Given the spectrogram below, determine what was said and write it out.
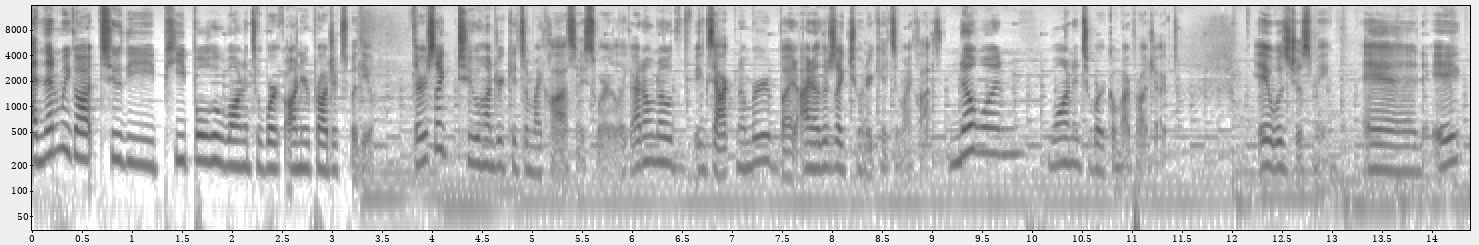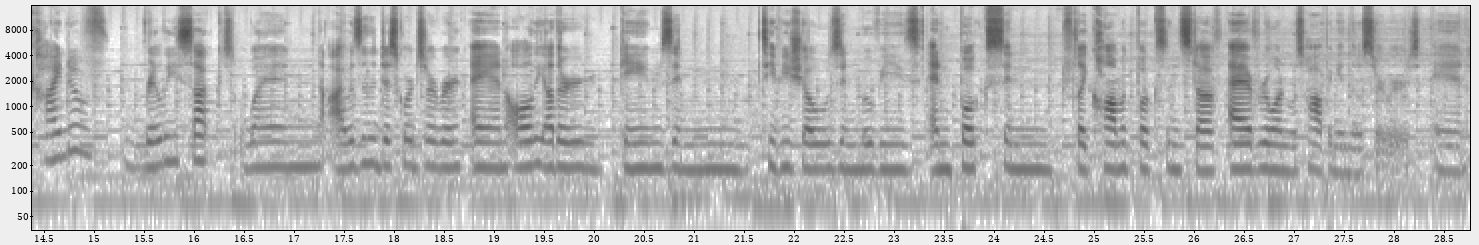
And then we got to the people who wanted to work on your projects with you. There's like 200 kids in my class, I swear. Like I don't know the exact number, but I know there's like 200 kids in my class. No one wanted to work on my project. It was just me. And it kind of really sucked when I was in the Discord server and all the other games and TV shows and movies and books and like comic books and stuff, everyone was hopping in those servers and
